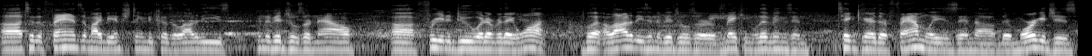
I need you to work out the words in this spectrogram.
Uh, to the fans, it might be interesting because a lot of these individuals are now uh, free to do whatever they want. But a lot of these individuals are making livings and taking care of their families and uh, their mortgages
